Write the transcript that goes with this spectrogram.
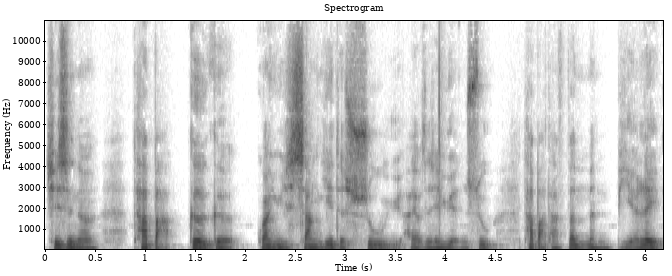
其实呢，他把各个关于商业的术语，还有这些元素，他把它分门别类，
